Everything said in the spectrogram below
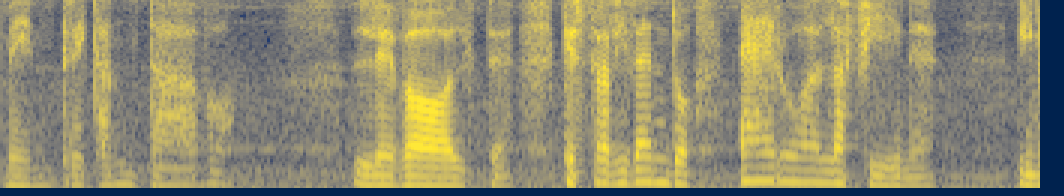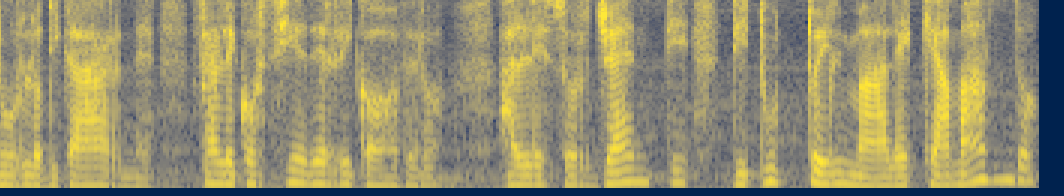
mentre cantavo. Le volte che stravivendo ero alla fine, in urlo di carne, fra le corsie del ricovero, alle sorgenti di tutto il male che amando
